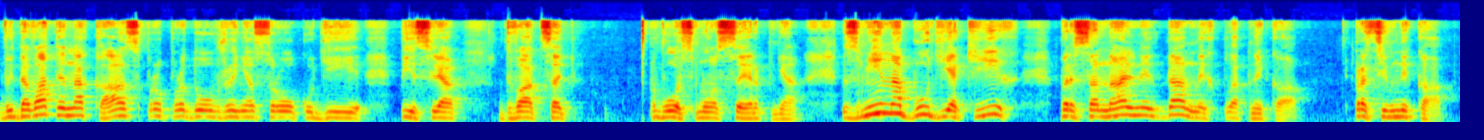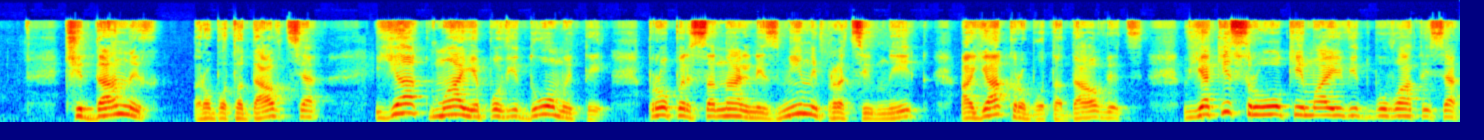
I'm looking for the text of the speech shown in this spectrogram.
видавати наказ про продовження сроку дії після 28 серпня? Зміна будь-яких персональних даних платника, працівника чи даних роботодавця? Як має повідомити про персональні зміни працівник, а як роботодавець? В які сроки має відбуватися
